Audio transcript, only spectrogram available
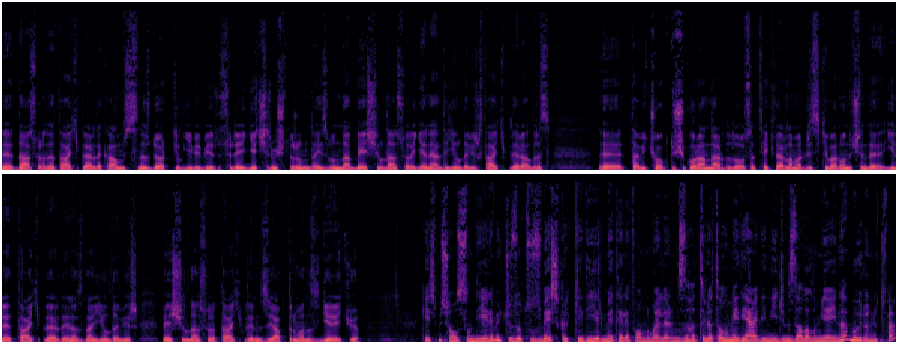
Ee, daha sonra da takiplerde kalmışsınız. 4 yıl gibi bir süreyi geçirmiş durumdayız. Bundan 5 yıldan sonra genelde yılda bir takipleri alırız. Ee, tabii çok düşük oranlarda da olsa tekrarlama riski var. Onun için de yine takiplerde en azından yılda bir 5 yıldan sonra takiplerinizi yaptırmanız gerekiyor. Geçmiş olsun diyelim 335 47 20 telefon numaralarımızı hatırlatalım ve diğer dinleyicimizi alalım yayına. Buyurun lütfen.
